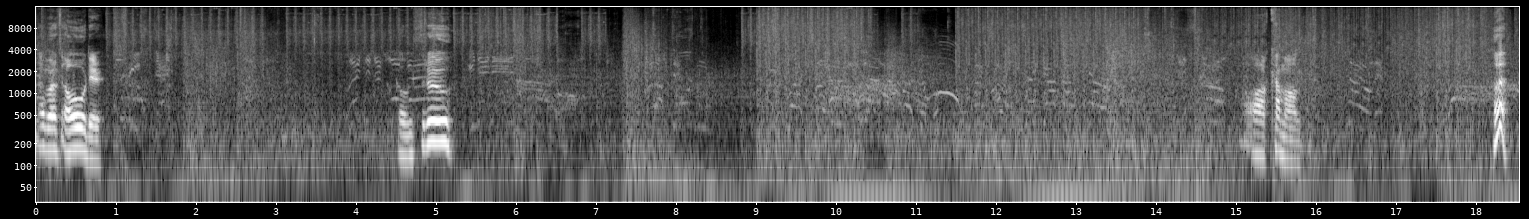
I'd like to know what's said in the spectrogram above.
That worked. Oh dear. Going through. Oh, come on. Huh?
